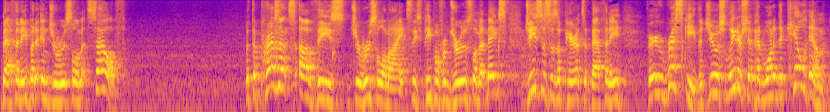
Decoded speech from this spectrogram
Bethany, but in Jerusalem itself. But the presence of these Jerusalemites, these people from Jerusalem, it makes Jesus' appearance at Bethany very risky. The Jewish leadership had wanted to kill him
